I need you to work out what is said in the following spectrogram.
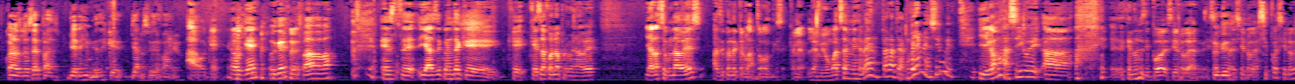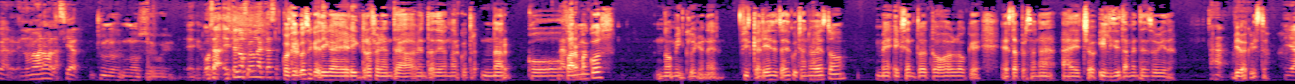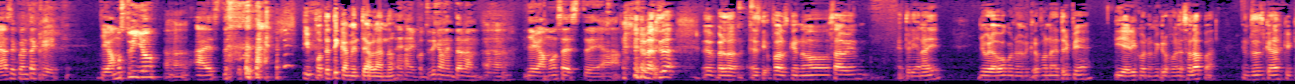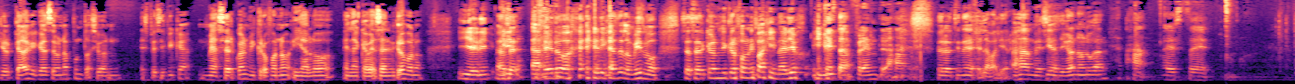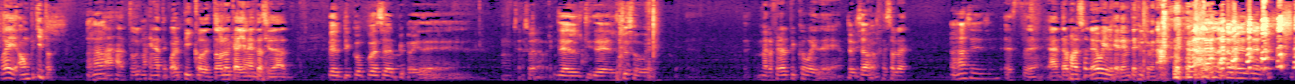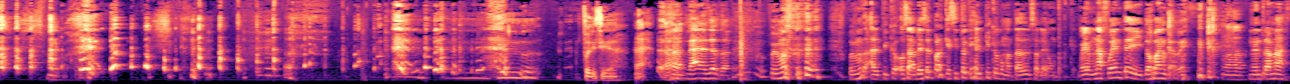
Cuando lo sepas, vienes y me dices que ya no soy de barrio. Ah, ok. Ok, ok. Va, va, va. Este, y haz de cuenta que, que, que esa fue la primera vez. Ya la segunda vez, haz de cuenta que el vato dice que le, le envió un WhatsApp y me dice, ven, espérate, acompáñame así, güey. Y llegamos así, güey, a... Es que no sé si puedo decir lugar, güey. Sí Ok. puedo decir lugar, sí puedo decir lugar. No me van a balasear. No, no sé, güey. Eh, o sea, es que no fue a una casa. Cualquier cosa que diga Eric referente a venta de narcotra- narcofármacos, no me incluyo en él. Fiscalía, si estás escuchando esto, me exento de todo lo que esta persona ha hecho ilícitamente en su vida. Ajá. Viva Cristo. Y ya de cuenta que llegamos tú y yo Ajá. a este... Hipotéticamente hablando. Ajá, hipotéticamente hablando. Ajá. Llegamos a este... A, eh, perdón, es que para los que no saben, en teoría nadie, yo grabo con un micrófono de tripié y Eric con un micrófono de solapa. Entonces cada que quiero, cada que quiero hacer una puntuación específica, me acerco al micrófono y hablo en la cabeza del micrófono. Y Eric hace, ah, eh, no, Eric hace lo mismo. Se acerca a un micrófono imaginario y que está enfrente, ajá. Pero tiene la valiera. Ajá, me decías, llegaron a un lugar. Ajá, este... Güey, a un piquito. Ajá. Ajá, tú imagínate cuál pico de todo lo que hay en esta ciudad. El pico puede ser el pico ahí de... Censura, güey. Del, del chuzo, güey. Me refiero al pico, güey, de... De Orizaba. Soledad. Ajá, sí, sí. Este, ah, entramos al soleo y el gerente es el que Marco. Policía. Ah. Ajá, nada, no es cierto. Fuimos, fuimos al pico, o sea, ves el parquecito que es el pico como tal del soleo. Un parque, güey, una fuente y dos bancas, güey. Ajá. No entra más.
